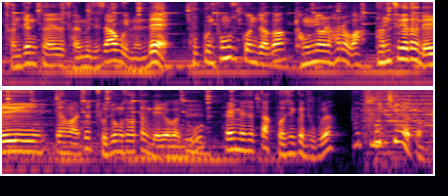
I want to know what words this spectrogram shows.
전쟁터에서 젊은이들 싸우고 있는데 국군 통수권자가 격려를 하러 와. 전투기가 딱 내리자마자 조종사가 딱 내려가지고 헬멧을 딱 벗으니까 누구야? 푸틴이었던 거야.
